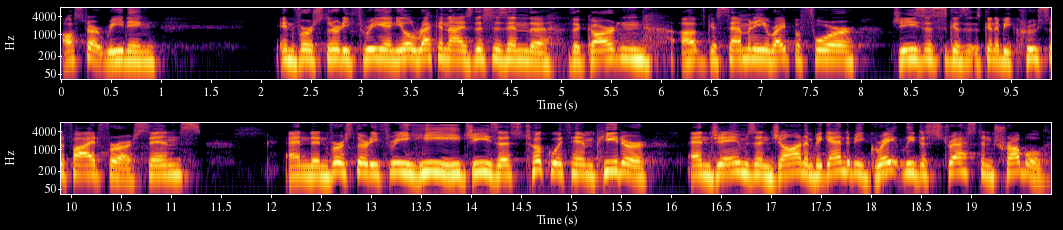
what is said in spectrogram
I'll start reading in verse 33, and you'll recognize this is in the, the Garden of Gethsemane, right before Jesus is going to be crucified for our sins. And in verse 33, he, Jesus, took with him Peter and James and John and began to be greatly distressed and troubled.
